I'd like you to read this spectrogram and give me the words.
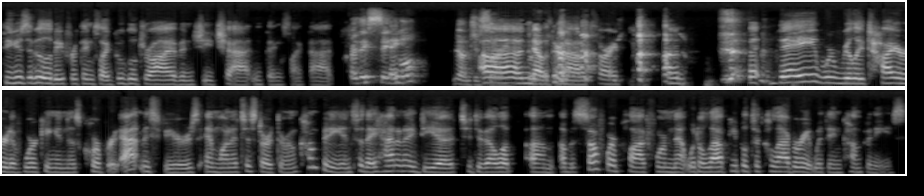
the usability for things like Google Drive and GChat and things like that. Are they single? No, just sorry. Uh, no, they're not. I'm sorry. Um, but they were really tired of working in those corporate atmospheres and wanted to start their own company. And so they had an idea to develop um, a software platform that would allow people to collaborate within companies.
